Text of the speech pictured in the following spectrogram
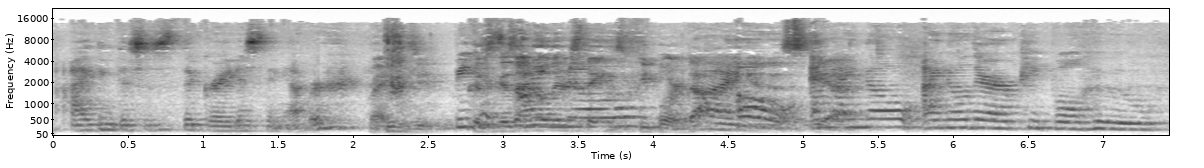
I think this is the greatest thing ever. Right? Because Because I know I there's know- things people are dying. and, Oh, and yeah. I know I know there are people who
